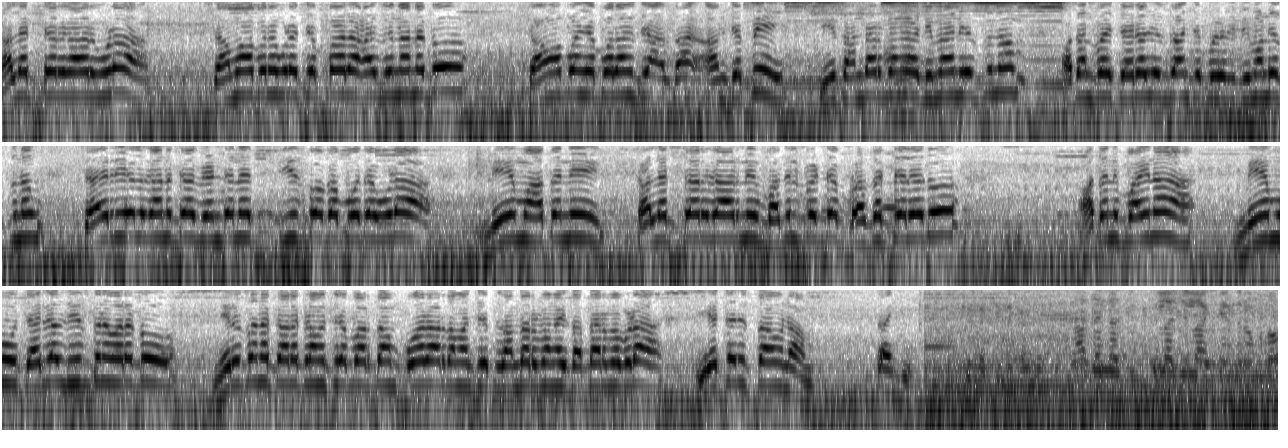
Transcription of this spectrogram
కలెక్టర్ గారు కూడా క్షమాపణ కూడా చెప్పాలి ఆశనన్నకు క్షమాపణ చెప్పాలని అని చెప్పి ఈ సందర్భంగా డిమాండ్ చేస్తున్నాం. అతనిపై చర్యలు తీసుకోవాలని చెప్పి డిమాండ్ చేస్తున్నాం. చర్యలు కనుక వెంటనే తీసుకోకపోతే కూడా మేము అతన్ని కలెక్టర్ గారిని వదిలిపెట్టే ప్రసక్తే లేదు. అతని పైన మేము చర్యలు తీసుకునే వరకు నిరసన కార్యక్రమం చేపడతాం పోరాడతామని చెప్పి సందర్భంగా ఈ సందర్భంగా కూడా హెచ్చరిస్తూ ఉన్నాం. థ్యాంక్ యూ రాజన్న సిరిసిల్ల జిల్లా కేంద్రంలో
